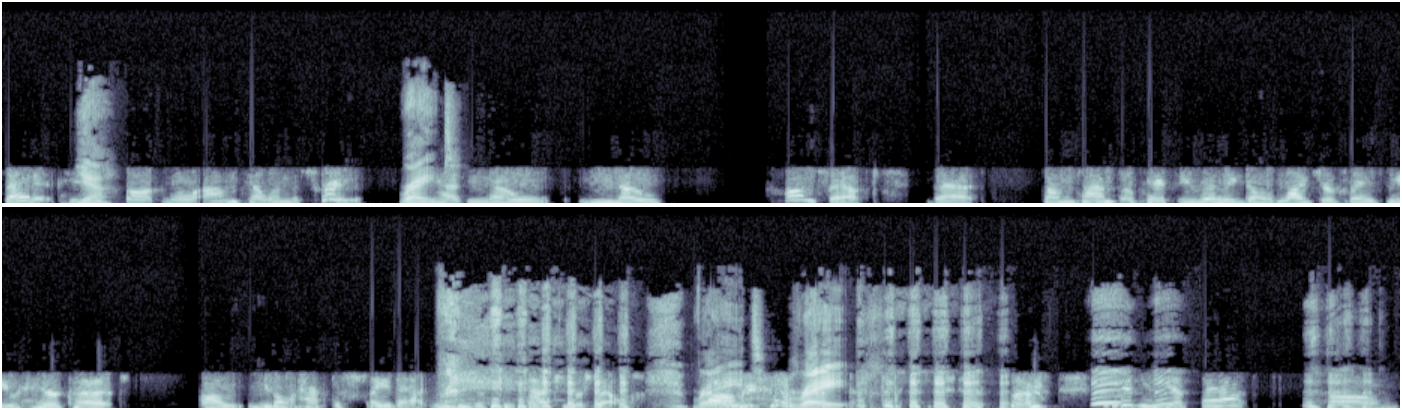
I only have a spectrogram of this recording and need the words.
said it. He Yeah. just thought, "Well, I'm telling the truth." right. He had no no concept that sometimes, okay, if you really don't like your friend's new haircut, um, you don't have to say that. You can just keep that to yourself. right. Um, right. so he didn't get that. Um,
